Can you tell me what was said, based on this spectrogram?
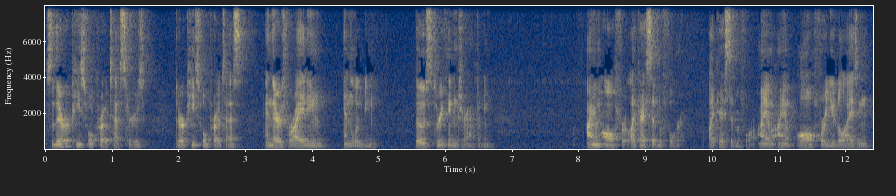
So there are peaceful protesters, there are peaceful protests, and there's rioting and looting. Those three things are happening. I am all for, like I said before, like I said before, I am I am all for utilizing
